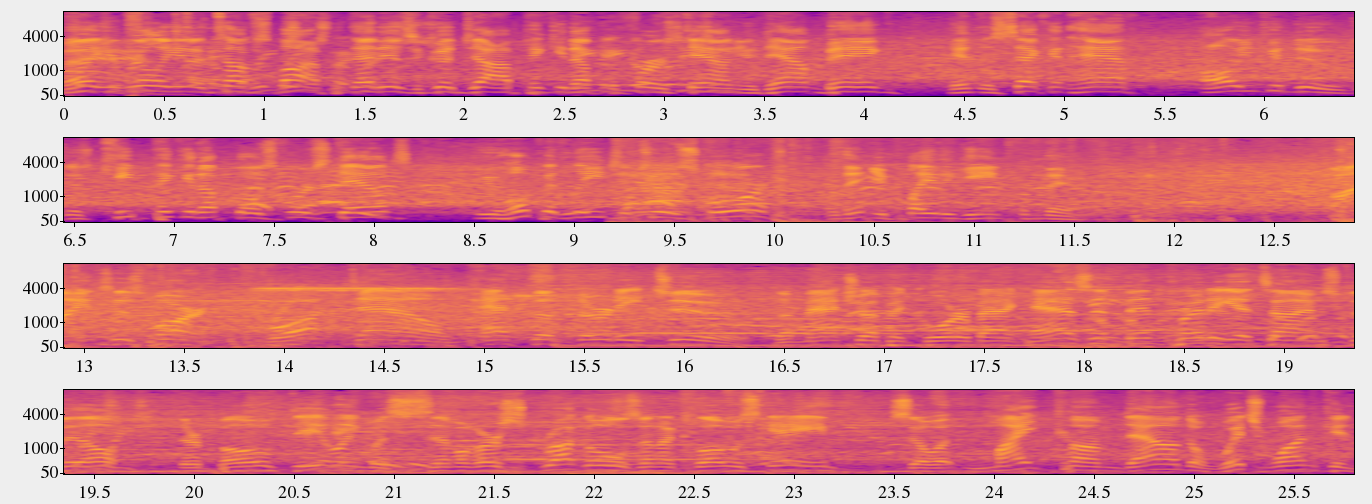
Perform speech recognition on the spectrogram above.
Well, you're really in a tough spot, but that is a good job picking up the first down. You're down big in the second half. All you can do, just keep picking up those first downs. You hope it leads you to a score, and then you play the game from there. Finds his mark. Brought down at the 32. The matchup at quarterback hasn't been pretty at times, Phil. They're both dealing with similar struggles in a close game, so it might come down to which one can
